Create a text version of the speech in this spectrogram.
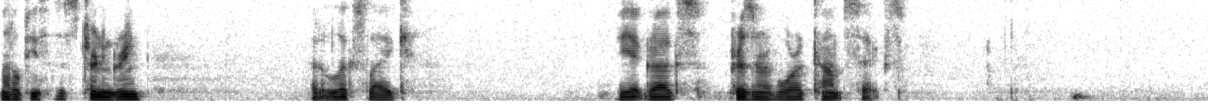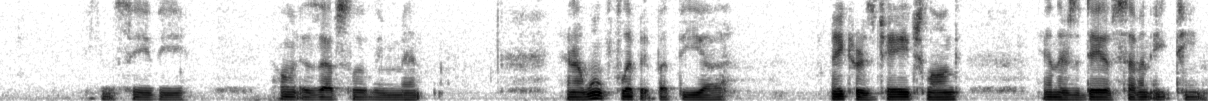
metal pieces turning green. But it looks like Viet Grug's Prisoner of War Comp 6. Can see the helmet is absolutely mint. And I won't flip it, but the uh, maker is J.H. Long, and there's a date of 718.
